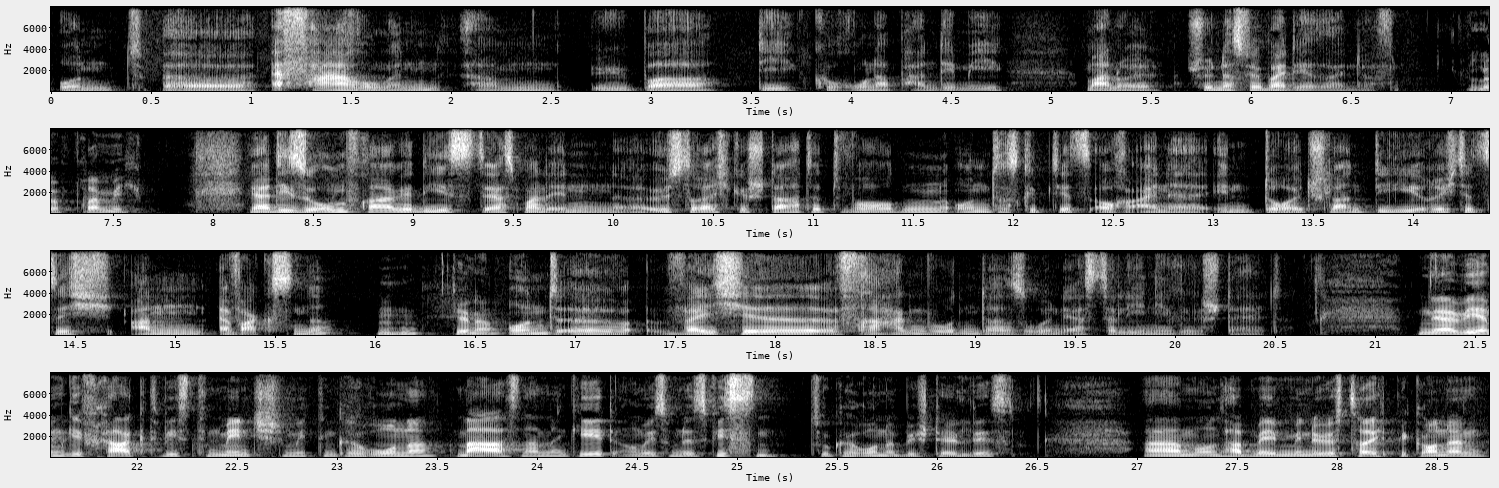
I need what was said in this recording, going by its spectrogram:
und äh, Erfahrungen ähm, über die Corona-Pandemie. Manuel, schön, dass wir bei dir sein dürfen. Hallo, freue mich. Ja, diese Umfrage, die ist erstmal in äh, Österreich gestartet worden und es gibt jetzt auch eine in Deutschland, die richtet sich an Erwachsene. Mhm, genau. Und äh, welche Fragen wurden da so in erster Linie gestellt? Ja, wir haben gefragt, wie es den Menschen mit den Corona-Maßnahmen geht und wie es um das Wissen zu Corona bestellt ist. Ähm, und haben eben in Österreich begonnen,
